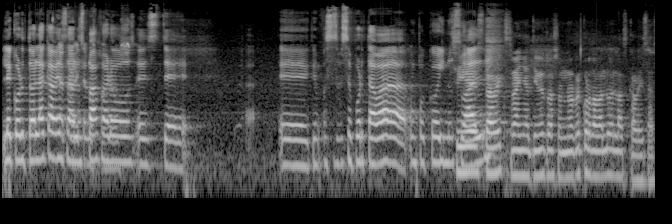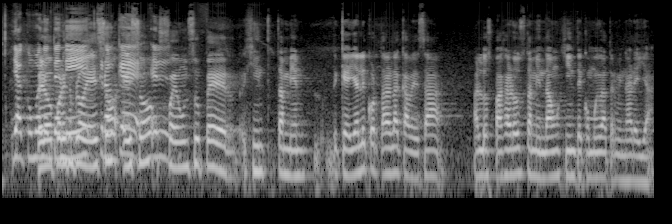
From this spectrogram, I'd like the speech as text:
le cortó la cabeza, a los cabeza de los pájaros, este, eh, que, o sea, se portaba un poco Sí, inusual. estaba extraña, tienes razón, no recordaba lo de las cabezas. Ya como Pero lo por ejemplo, eso, creo que eso el- fue un súper hint también, de que ella le cortara la cabeza a los pájaros también da un hint de cómo iba a terminar ella.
